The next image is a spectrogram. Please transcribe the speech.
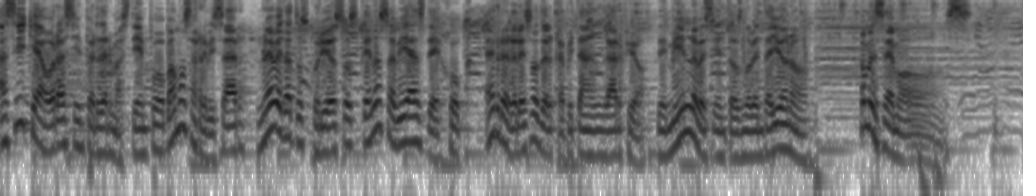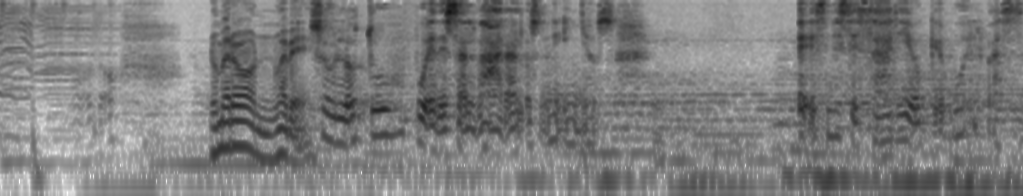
Así que ahora sin perder más tiempo, vamos a revisar 9 datos curiosos que no sabías de Hook, el regreso del Capitán Garfio, de 1991. Comencemos. Número 9. Solo tú puedes salvar a los niños. Es necesario que vuelvas.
